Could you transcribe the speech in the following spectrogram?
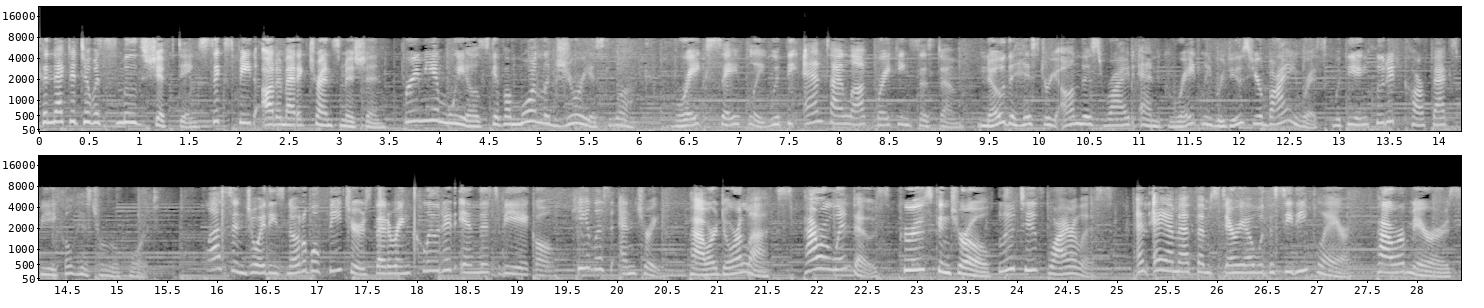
connected to a smooth shifting six-speed automatic transmission. Premium wheels give a more luxurious look. Brake safely with the anti-lock braking system. Know the history on this ride and greatly reduce your buying risk with the included Carfax Vehicle History Report. Plus, enjoy these notable features that are included in this vehicle. Keyless entry, power door locks, power windows, cruise control, Bluetooth wireless, an AM FM stereo with a CD player, power mirrors.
